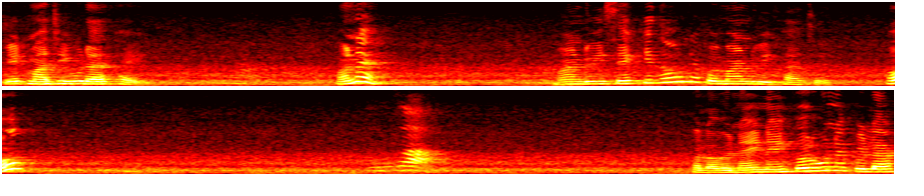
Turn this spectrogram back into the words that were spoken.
પેટમાં જીવડા થાય. હને માંડવી શેકી દઉં ને પછી માંડવી ખાશે હો? ભલા હવે નહીં નહીં કરવું ને પેલા?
